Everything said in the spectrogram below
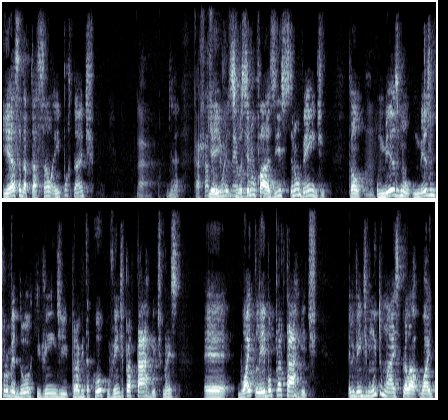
E essa adaptação é importante. É. Né? e aí, se você né? não faz isso, você não vende. Então, uhum. o, mesmo, o mesmo provedor que vende para Vita Coco vende para Target, mas é, white label para Target ele vende muito mais pela White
